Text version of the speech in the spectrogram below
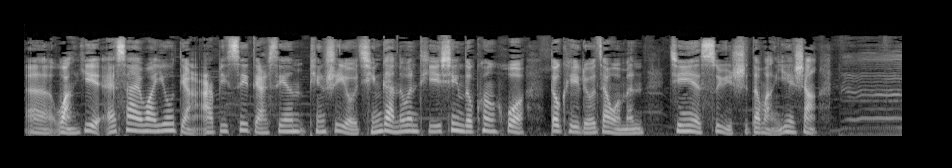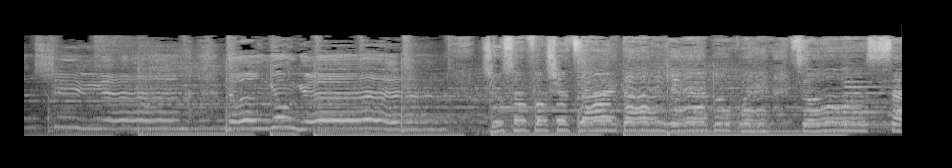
呃，网页 s i y u 点 r b c 点 c n，平时有情感的问题、性的困惑，都可以留在我们今夜思雨时的网页上。就算风雪再大，也不会走散。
